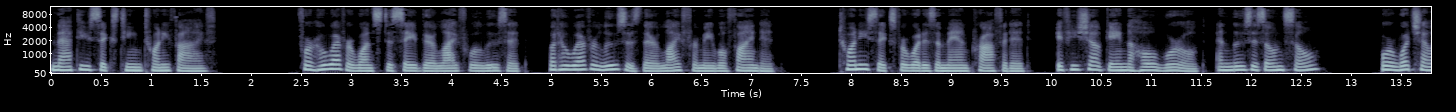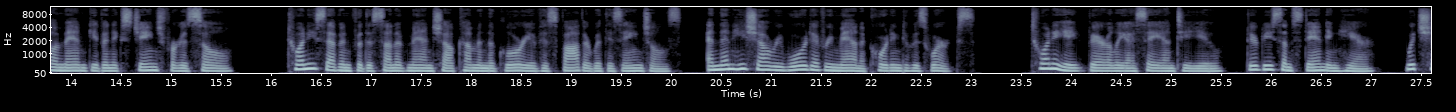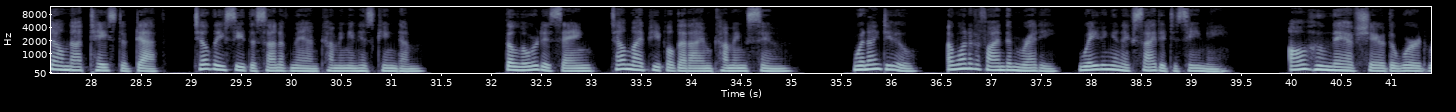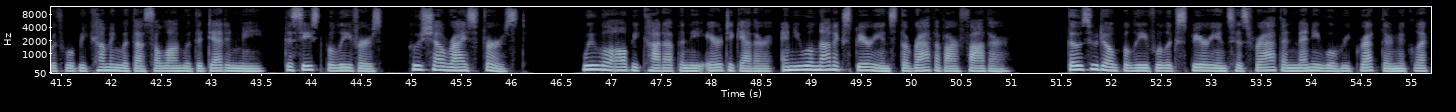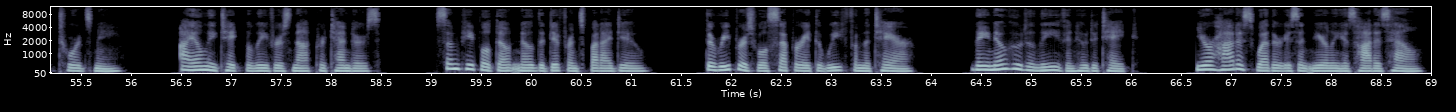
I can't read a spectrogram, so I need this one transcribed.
Matthew 16:25. For whoever wants to save their life will lose it, but whoever loses their life for me will find it. 26 For what is a man profited, if he shall gain the whole world, and lose his own soul? Or what shall a man give in exchange for his soul? 27 For the Son of Man shall come in the glory of his Father with his angels, and then he shall reward every man according to his works. 28 Verily I say unto you, there be some standing here, which shall not taste of death, till they see the Son of Man coming in his kingdom. The Lord is saying, Tell my people that I am coming soon. When I do, I want to find them ready, waiting and excited to see me. All whom they have shared the word with will be coming with us along with the dead in me, deceased believers, who shall rise first. We will all be caught up in the air together, and you will not experience the wrath of our Father. Those who don't believe will experience his wrath, and many will regret their neglect towards me. I only take believers, not pretenders. Some people don't know the difference, but I do. The reapers will separate the wheat from the tare. They know who to leave and who to take. Your hottest weather isn't nearly as hot as hell.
